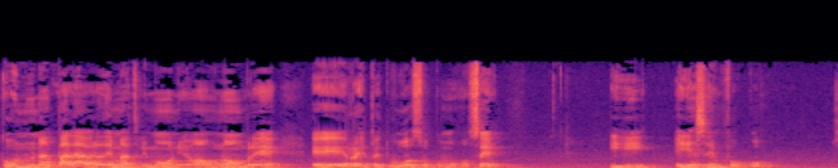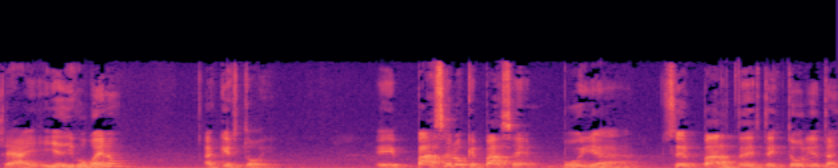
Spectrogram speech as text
con una palabra de matrimonio a un hombre eh, respetuoso como José, y ella se enfocó. O sea, ella dijo, bueno, aquí estoy. Eh, pase lo que pase, voy a ser parte de esta historia tan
